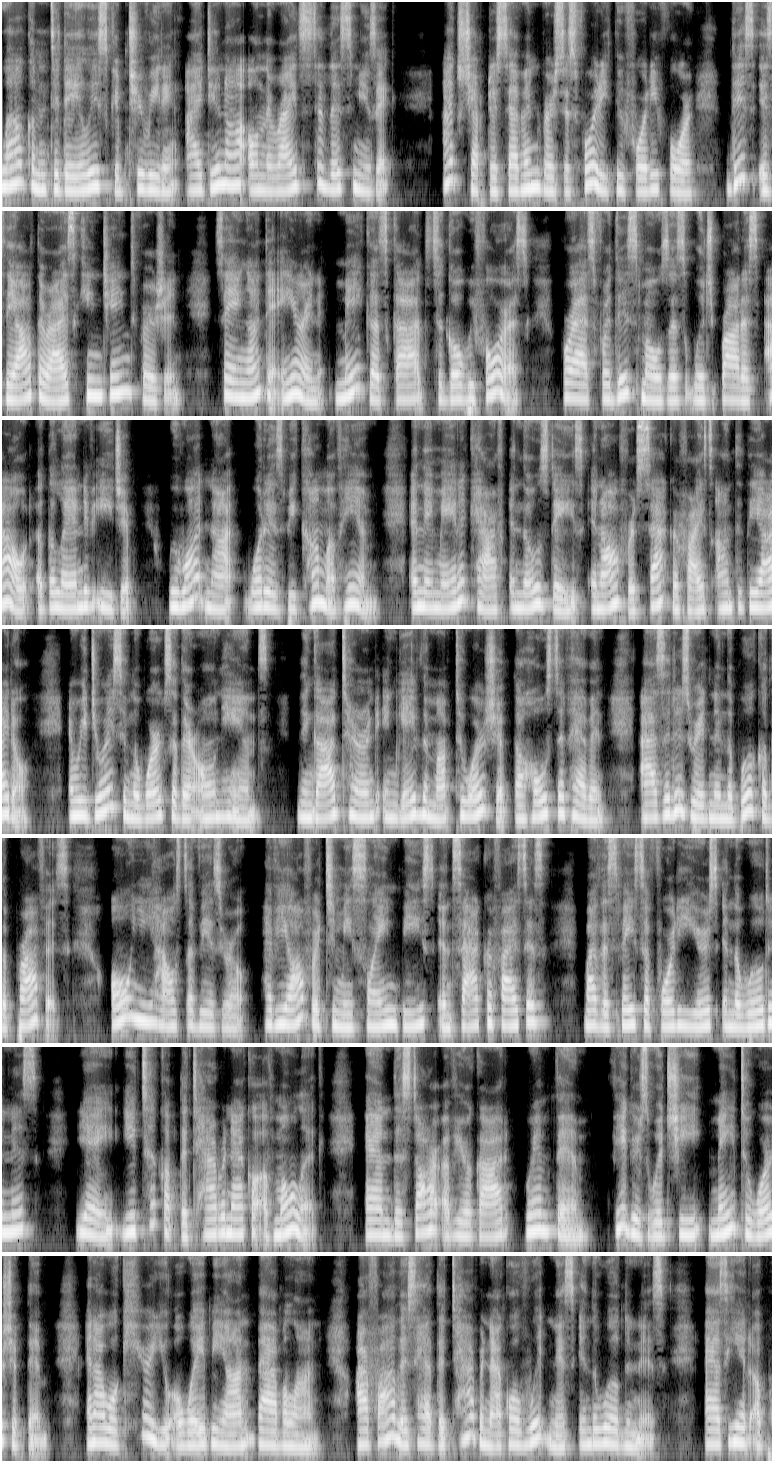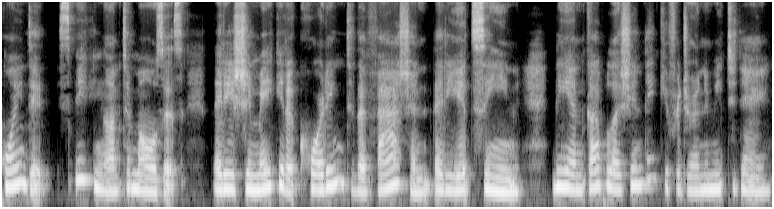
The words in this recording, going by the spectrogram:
Welcome to Daily Scripture Reading. I do not own the rights to this music. Acts chapter 7, verses 40 through 44. This is the authorized King James Version, saying unto Aaron, Make us gods to go before us. For as for this Moses, which brought us out of the land of Egypt, we want not what is become of him. And they made a calf in those days and offered sacrifice unto the idol, and rejoiced in the works of their own hands. Then God turned and gave them up to worship the host of heaven, as it is written in the book of the prophets. O ye house of Israel, have ye offered to me slain beasts and sacrifices by the space of forty years in the wilderness? Yea, ye took up the tabernacle of Moloch, and the star of your god Remphan figures which ye made to worship them, and I will carry you away beyond Babylon. Our fathers had the tabernacle of witness in the wilderness, as he had appointed, speaking unto Moses, that he should make it according to the fashion that he had seen. The end. God bless you, and thank you for joining me today.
